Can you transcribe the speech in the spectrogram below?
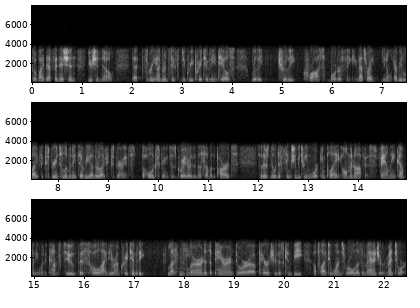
So, by definition, you should know that 360 degree creativity entails really, truly cross border thinking. That's right. You know, every life experience illuminates every other life experience. The whole experience is greater than the sum of the parts. So, there's no distinction between work and play, home and office, family and company when it comes to this whole idea around creativity. Lessons learned as a parent or a parachutist can be applied to one's role as a manager, mentor,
